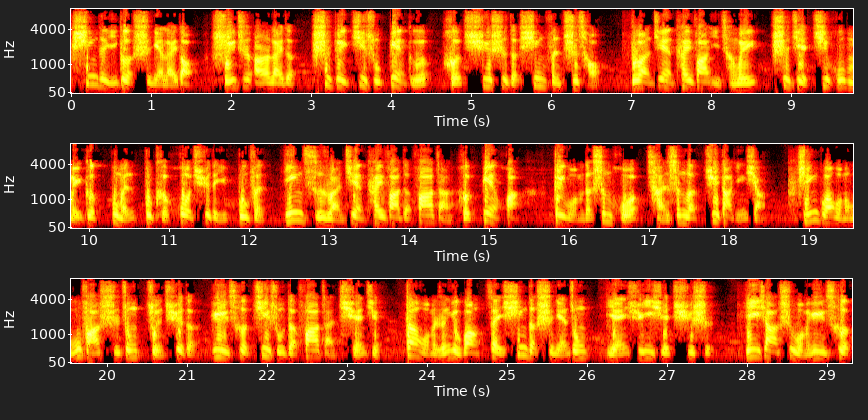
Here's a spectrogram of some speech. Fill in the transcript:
新的一个十年来到，随之而来的是对技术变革和趋势的兴奋之潮。软件开发已成为世界几乎每个部门不可或缺的一部分，因此，软件开发的发展和变化对我们的生活产生了巨大影响。尽管我们无法始终准确的预测技术的发展前景，但我们仍有望在新的十年中延续一些趋势。以下是我们预测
